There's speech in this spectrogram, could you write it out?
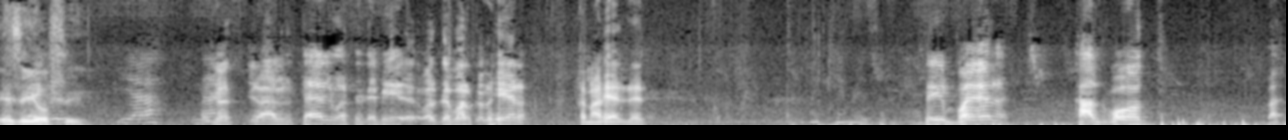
איזה יופי. Yeah. Nice. Just, you understand what the mean, what the work on here? Come on here. then. My camera is okay. See where can't wood, ma-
